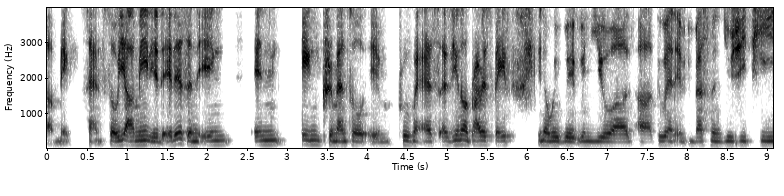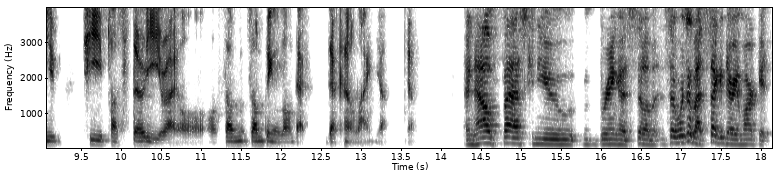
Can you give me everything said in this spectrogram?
uh, make sense. So yeah, I mean it, it is an in in incremental improvement as as you know private space you know we, we, when you do an investment usually t t plus 30 right or, or some something along that that kind of line yeah and how fast can you bring a settlement? So we're talking about secondary market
